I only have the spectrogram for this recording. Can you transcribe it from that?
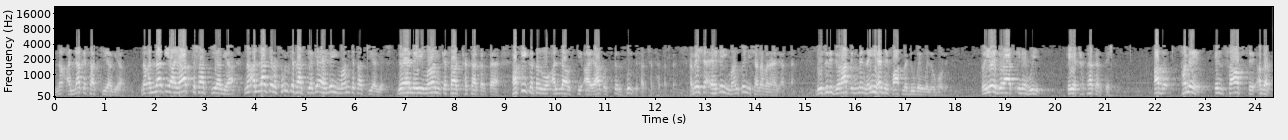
نہ اللہ کے ساتھ کیا گیا، نہ اللہ کی آیات کے ساتھ کیا گیا، نہ اللہ کے رسول کے ساتھ کیا گیا، اہل ایمان کے ساتھ کیا گیا۔ جو اہل ایمان کے ساتھ ٹھٹھا کرتا ہے حقیقت وہ اللہ اس کی آیات اور اس کے رسول کے ساتھ ٹھٹھا کرتا ہے۔ ہمیشہ اہل ایمان کو ہی نشانہ بنایا جاتا ہے۔ دوسری جرات ان میں نہیں ہے نفاق میں ڈوبے ہوئے لوگوں میں۔ تو یہ جرات انہیں ہوئی کہ یہ ٹھٹھا کرتے ہیں۔ اب ہمیں انصاف سے اگر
